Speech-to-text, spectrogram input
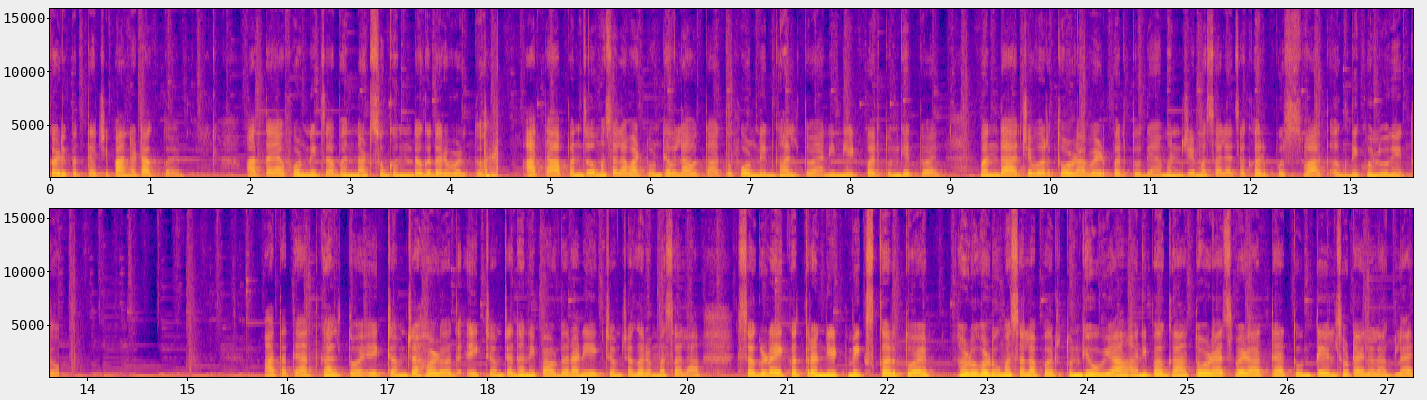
कढीपत्त्याची पानं टाकतोय. आता या फोडणीचा भन्नाट सुगंध दरवळतोय. आता आपण जो मसाला वाटून ठेवला होता तो फोडणीत घालतोय आणि नीट परतून घेतोय. मंद आचेवर थोडा वेळ परतू द्या म्हणजे मसाल्याचा खरपूस स्वाद अगदी खुलून येतो. आता त्यात घालतो आहे एक चमचा हळद एक चमचा धने पावडर आणि एक चमचा गरम मसाला. सगळं एकत्र नीट मिक्स करतो आहे हळूहळू मसाला परतून घेऊया. आणि बघा थोड्याच वेळात त्यातून तेल सुटायला लागलाय.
